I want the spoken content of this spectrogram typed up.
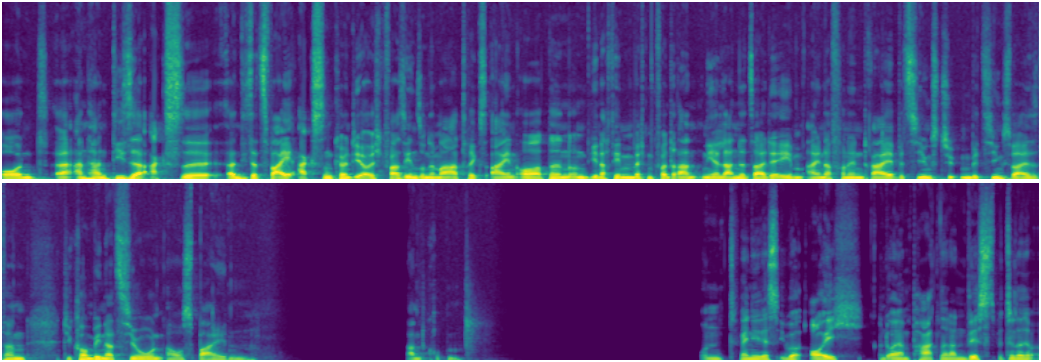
Und äh, anhand dieser Achse, an dieser zwei Achsen könnt ihr euch quasi in so eine Matrix einordnen und je nachdem, in welchem Quadranten ihr landet, seid ihr eben einer von den drei Beziehungstypen, beziehungsweise dann die Kombination aus beiden Randgruppen. Und wenn ihr das über euch und euren Partner dann wisst, beziehungsweise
